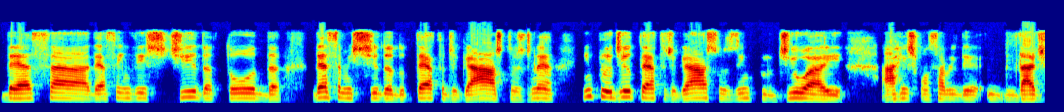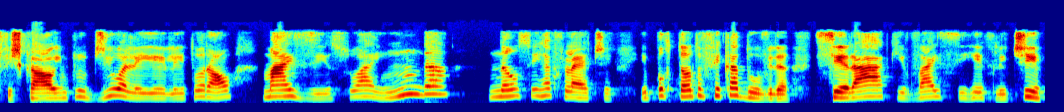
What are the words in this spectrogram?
dessa, dessa investida toda, dessa mexida do teto de gastos, né? Implodiu o teto de gastos, implodiu a, a responsabilidade fiscal, implodiu a lei eleitoral, mas isso ainda se reflete. E, portanto, fica a dúvida: será que vai se refletir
